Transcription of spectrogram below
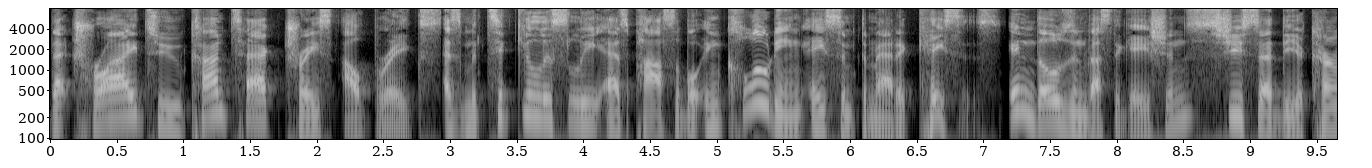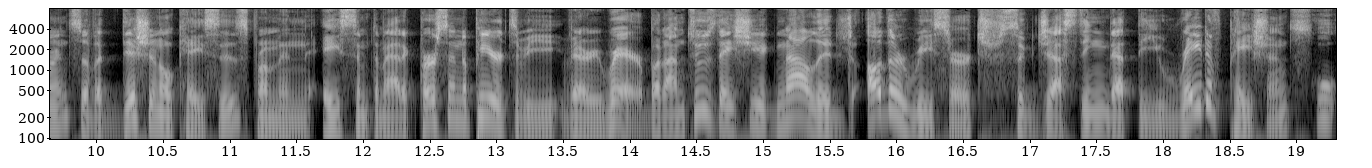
that try to contact trace outbreaks as meticulously as possible, including asymptomatic cases. In those investigations, she said the occurrence of additional cases from an asymptomatic person appeared to be very rare. But on Tuesday, she acknowledged other research suggesting that the rate of patients who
